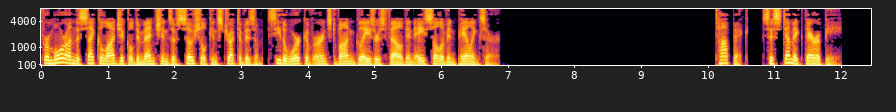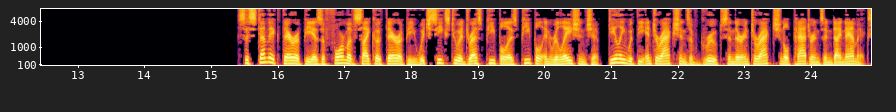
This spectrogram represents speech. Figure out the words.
For more on the psychological dimensions of social constructivism, see the work of Ernst von Glasersfeld and A. Sullivan Palincsar. Systemic therapy Systemic therapy is a form of psychotherapy which seeks to address people as people in relationship, dealing with the interactions of groups and their interactional patterns and dynamics.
